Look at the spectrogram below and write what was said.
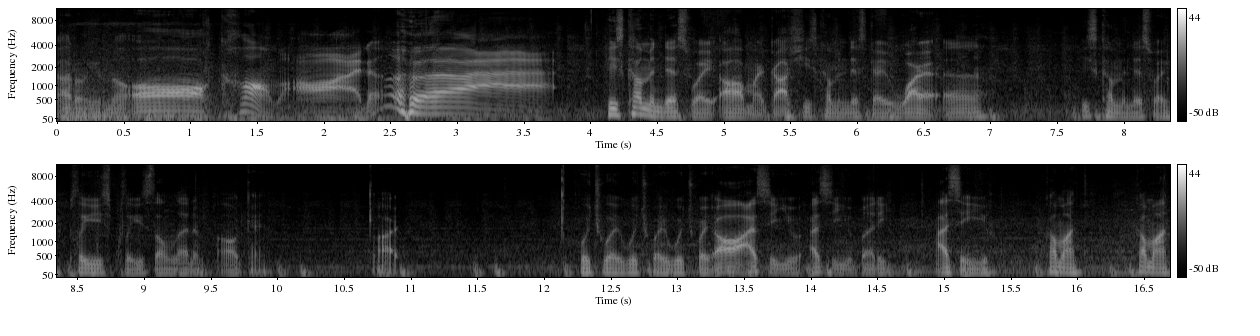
I don't even know. Oh, come on. he's coming this way. Oh my gosh, he's coming this way. Why? Uh, he's coming this way. Please, please don't let him. Okay. All right. Which way, which way, which way? Oh, I see you. I see you, buddy. I see you. Come on. Come on.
